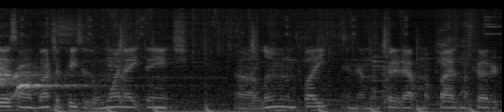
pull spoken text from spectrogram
this on a bunch of pieces of 1 8 inch uh, aluminum plate, and I'm gonna cut it out with my plasma cutter.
